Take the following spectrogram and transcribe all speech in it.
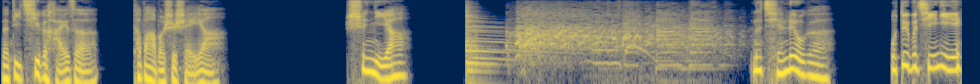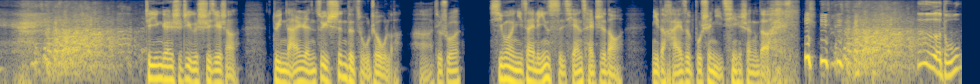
那第七个孩子，他爸爸是谁呀？是你呀。那前六个，我对不起你。这应该是这个世界上对男人最深的诅咒了啊！就说希望你在临死前才知道，你的孩子不是你亲生的。恶毒！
